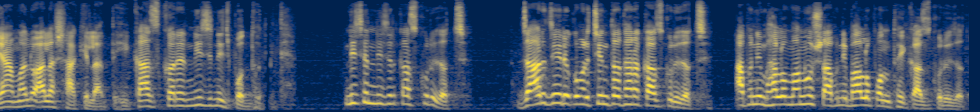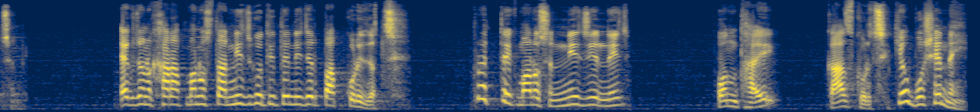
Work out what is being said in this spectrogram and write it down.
ইয়ামালু আলা শাকেলাতেহি, কাজ করে নিজ নিজ পদ্ধতিতে। নিজের নিজের কাজ করে যাচ্ছে। যার যে রকমের চিন্তাধারা কাজ করে যাচ্ছে। আপনি ভালো মানুষ, আপনি ভালো পন্থায় কাজ করে যাচ্ছেন। একজন খারাপ মানুষ তার নিজ গতিতে নিজের পাপ করে যাচ্ছে। প্রত্যেক মানুষ নিজ নিজ পন্থায় কাজ করছে। কেউ বসে নেই,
